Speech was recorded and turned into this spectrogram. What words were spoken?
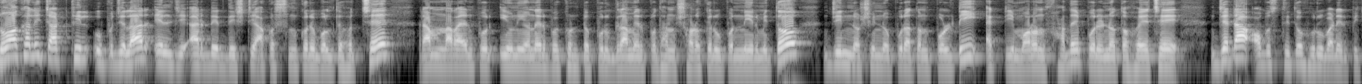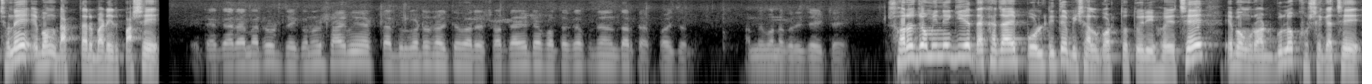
নোয়াখালী, চাটখিল উপজেলার এলজিআরডির দৃষ্টি আকর্ষণ করে বলতে হচ্ছে, রামনারায়ণপুর ইউনিয়নের বৈকুণ্ঠপুর গ্রামের প্রধান সড়কের উপর নির্মিত জীর্ণ শীর্ণ পুরাতন পোলটি একটি মরণ ফাঁদে পরিণত হয়েছে, যেটা অবস্থিত হুরুবাড়ির পিছনে এবং ডাক্তার বাড়ির পাশে। এটা গ্রামের রোড, যে কোনো একটা দুর্ঘটনা হইতে পারে, সরকার এটা পদক্ষেপ দরকার, প্রয়োজন। আমি মনে করি যে এইটাই। সরজমিনে গিয়ে দেখা যায় পোলটিতে বিশাল গর্ত তৈরি হয়েছে এবং রডগুলো খসে গেছে।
